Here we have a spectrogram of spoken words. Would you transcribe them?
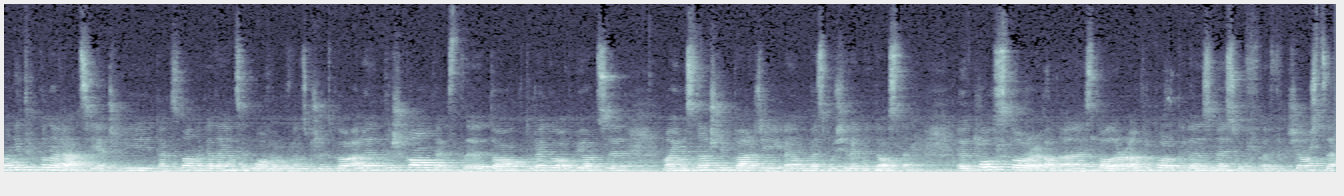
no nie tylko narrację, czyli tak zwane gadające głowy, mówiąc brzydko, ale też kontekst, y, do którego odbiorcy mają znacznie bardziej bezpośredni dostęp. Y, Paul Stoller, Stoller antropolog zmysłów, w książce,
